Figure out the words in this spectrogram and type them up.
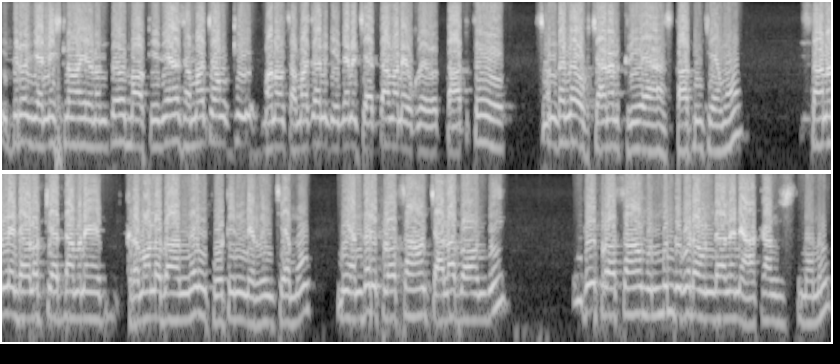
ఇద్దరు జర్నలిస్టులు అయ్యడంతో మాకు ఏదైనా సమాజంకి మనం సమాజానికి ఏదైనా చేద్దామనే ఒక థాట్తో సొంతంగా ఒక ఛానల్ క్రియ స్థాపించాము. స్థానాన్ని డెవలప్ చేద్దామనే క్రమంలో భాగంగా ఈ పోటీని నిర్వహించాము. మీ అందరి ప్రోత్సాహం చాలా బాగుంది. ఇదే ప్రోత్సాహం ముందు కూడా ఉండాలని ఆకాంక్షిస్తున్నాను.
